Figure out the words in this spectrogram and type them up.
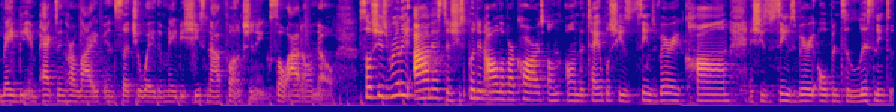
may be impacting her life in such a way that maybe she's not functioning. So I don't know. So she's really honest and she's putting all of her cards on, on the table. She seems very calm and she seems very open to listening to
